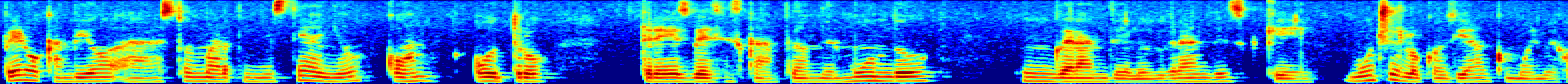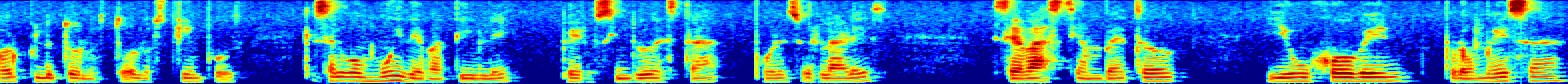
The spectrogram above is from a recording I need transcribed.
pero cambió a Aston Martin este año con otro tres veces campeón del mundo, un grande de los grandes, que muchos lo consideran como el mejor piloto de todos los tiempos, que es algo muy debatible, pero sin duda está por esos lares. Sebastian Vettel, y un joven promesa,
